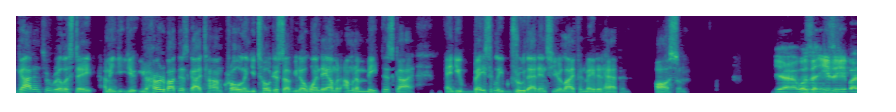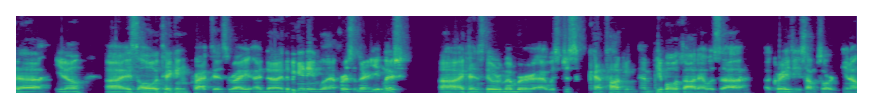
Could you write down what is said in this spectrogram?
got into real estate. I mean you you heard about this guy tom Crow, and you told yourself you know one day i'm gonna i'm gonna meet this guy. And you basically drew that into your life and made it happen. Awesome. Yeah it wasn't easy but uh you know uh, it's all taking practice, right? And uh, at the beginning, when I first learned English, uh, I can still remember I was just kept talking, and people thought I was uh, crazy some sort, you know.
